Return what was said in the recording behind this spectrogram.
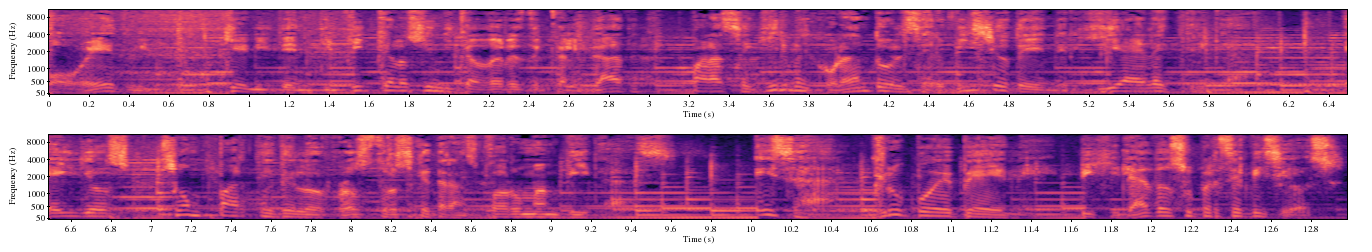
O Edwin, quien identifica los indicadores de calidad para seguir mejorando el servicio de energía eléctrica. Ellos son parte de los rostros que transforman vidas. ESA, Grupo EPN, Vigilados Superservicios.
